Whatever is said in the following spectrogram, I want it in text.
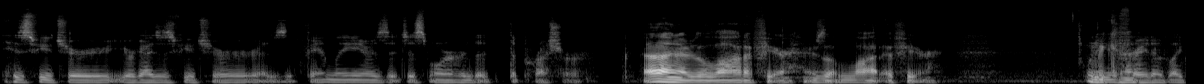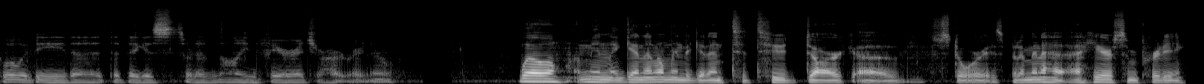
his future, your guys' future as a family, or is it just more the the pressure? uh, there's a lot of fear. There's a lot of fear. What are you Because- afraid of? Like, what would be the the biggest sort of gnawing fear at your heart right now? Well, I mean, again, I don't mean to get into too dark of stories, but I mean, I, I hear some pretty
